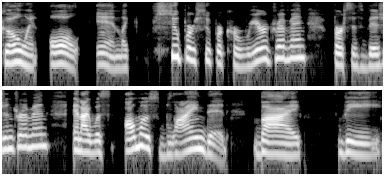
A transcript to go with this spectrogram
going all in, like super, super career driven versus vision driven. And I was almost blinded by the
